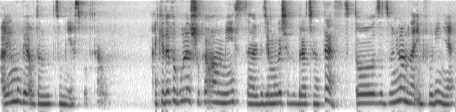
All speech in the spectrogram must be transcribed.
Ale ja mówię o tym, co mnie spotkało. A kiedy w ogóle szukałam miejsca, gdzie mogę się wybrać na test, to zadzwoniłam na infolinię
